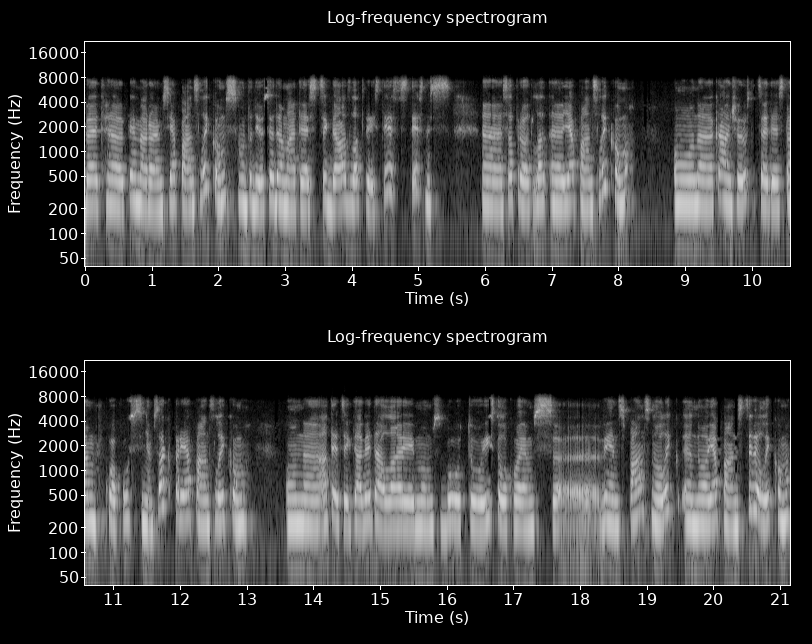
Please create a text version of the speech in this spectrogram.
bet uh, piemērojams Japānas likums. Tad jūs iedomājaties, cik daudz Latvijas tiesas tiesnesis uh, saprot Japānas likumu un kā viņš var uzticēties tam, ko puses viņam saka par Japānas likumu. Un, attiecīgi, tā vietā, lai mums būtu iztulkojams viens pants no, no Japānas civil likuma,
